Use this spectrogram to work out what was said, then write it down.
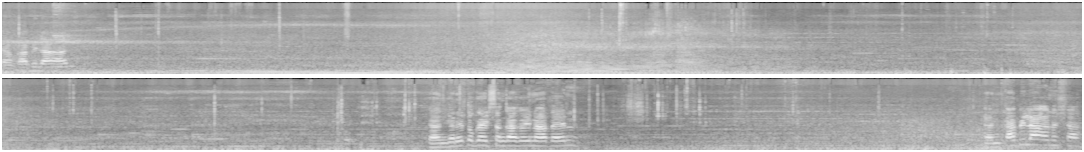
Yan, kabilaan. Yan, ganito guys ang gagawin natin. Yan, kabilaan na siya.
